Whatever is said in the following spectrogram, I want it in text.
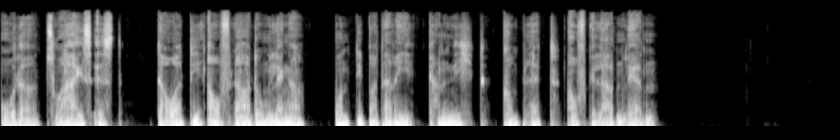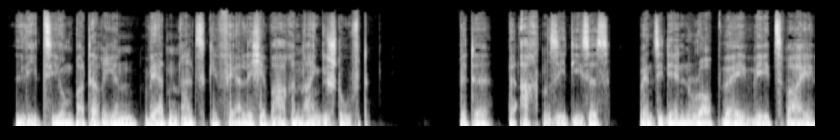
oder zu heiß ist, dauert die Aufladung länger und die Batterie kann nicht komplett aufgeladen werden. Lithiumbatterien werden als gefährliche Waren eingestuft. Bitte beachten Sie dieses, wenn Sie den Robway W2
